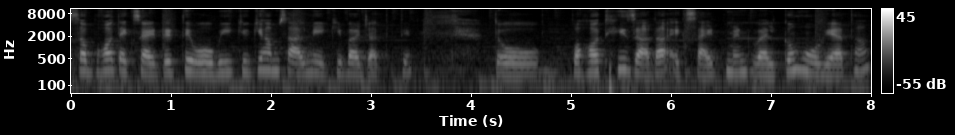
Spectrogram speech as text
सब बहुत एक्साइटेड थे वो भी क्योंकि हम साल में एक ही बार जाते थे। तो बहुत ही ज़्यादा एक्साइटमेंट वेलकम हो गया था।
